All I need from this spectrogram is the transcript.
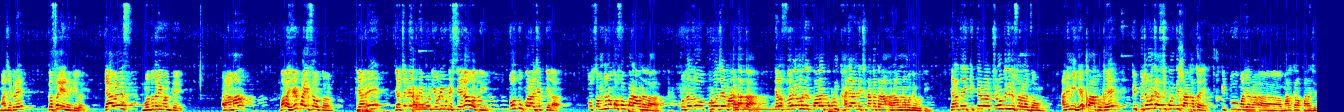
माझ्याकडे कसं येणं केलं. त्यावेळेस मंदोदरी म्हणते रामा मला हे पाहायचं होतं की अरे ज्याच्याकडे एवढी मोठी एवढी मोठी सेना होती तो तू पराजित केला. तू समजू नको सोपा रावणाला तुझा जो पूर्वज आहे मानधाता त्याला स्वर्गामध्ये कॉलर पकडून खाली आणण्याची ताकद रा रावणामध्ये होती. त्याला त्याने किती वेळा चिणवती दिली स्वर्गात जाऊन. आणि मी हे पाहत होते की तुझ्यामध्ये अशी कोणती ताकद आहे की तू माझ्या मालकाला पराजित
